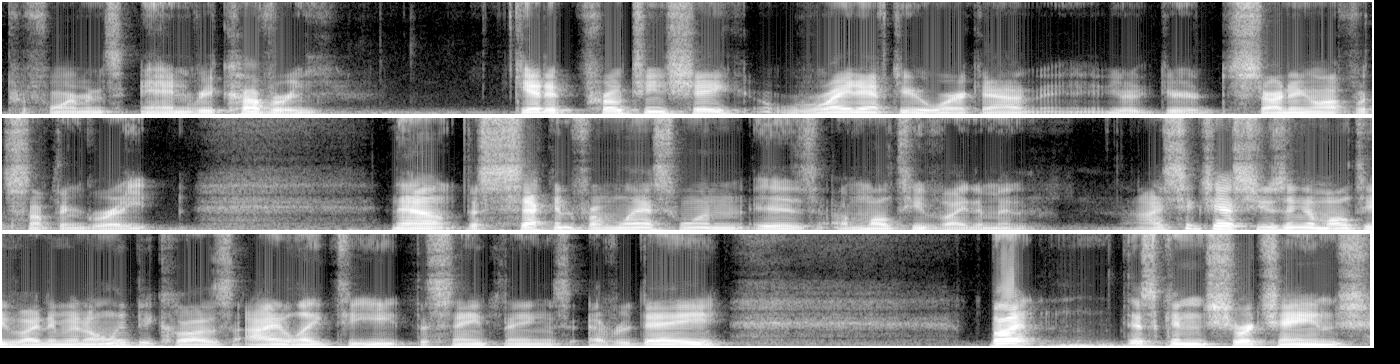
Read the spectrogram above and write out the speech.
performance and recovery. Get a protein shake right after your workout. You're, you're starting off with something great. Now, the second from last one is a multivitamin. I suggest using a multivitamin only because I like to eat the same things every day, but this can shortchange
